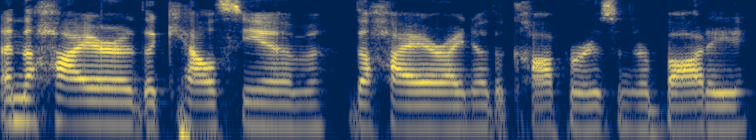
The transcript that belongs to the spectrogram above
And the higher the calcium, the higher I know the copper is in their body.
